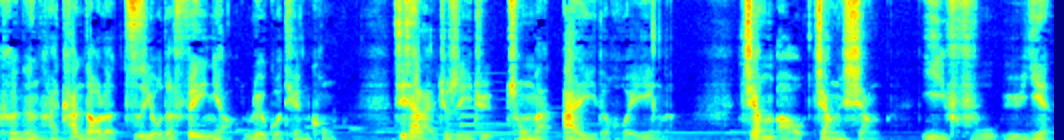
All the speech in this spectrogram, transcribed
可能还看到了自由的飞鸟掠过天空。接下来就是一句充满爱意的回应了：“将翱将翔，一浮于燕。”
